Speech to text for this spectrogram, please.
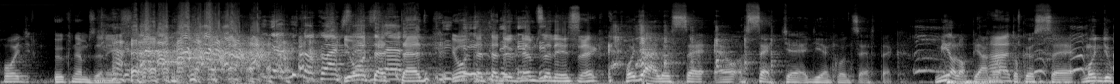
hogy Ők nem zenészek. Igen, mit akarsz Jól tetted, jól tetted, ők nem zenészek. hogy áll össze a szettje egy ilyen koncertek? Mi alapján. Hát- adtok össze, mondjuk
